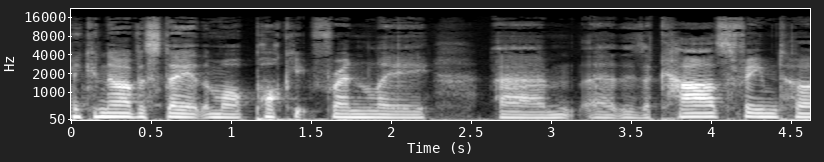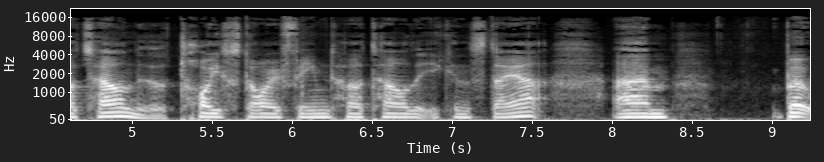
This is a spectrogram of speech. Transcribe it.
you can either stay at the more pocket-friendly. Um, uh, there's a Cars themed hotel, and there's a Toy Story themed hotel that you can stay at. Um, but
